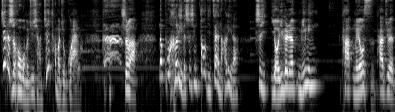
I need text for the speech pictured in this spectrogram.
这个时候我们就想，这他妈就怪了，是吧？那不合理的事情到底在哪里呢？是有一个人明明他没有死，他却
